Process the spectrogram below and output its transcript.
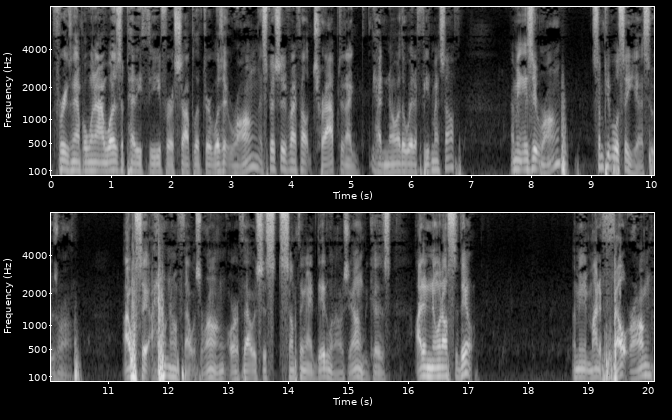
for example, when I was a petty thief or a shoplifter, was it wrong? Especially if I felt trapped and I had no other way to feed myself? I mean, is it wrong? Some people will say, yes, it was wrong. I will say, I don't know if that was wrong or if that was just something I did when I was young because I didn't know what else to do. I mean, it might have felt wrong.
